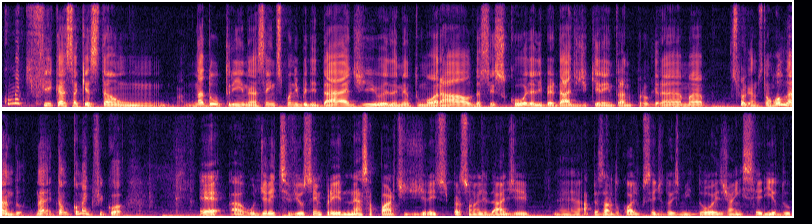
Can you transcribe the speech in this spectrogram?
Como é que fica essa questão na doutrina, essa indisponibilidade, o elemento moral dessa escolha, a liberdade de querer entrar no programa? Os programas estão rolando, né? Então, como é que ficou? É, a, o direito civil sempre, nessa parte de direitos de personalidade, é, apesar do código ser de 2002, já inserido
